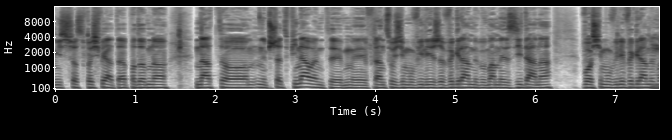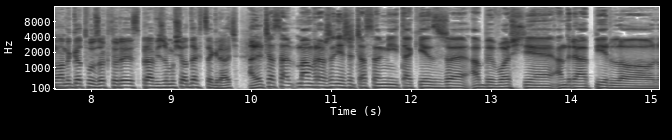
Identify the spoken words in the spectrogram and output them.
Mistrzostwo Świata. Podobno na to przed finałem tym Francuzi mówili, że wygramy, bo mamy Zidana. Włosi mówili, wygramy, bo mm. mamy Gattuso, który sprawi, że mu się odechce grać. Ale czasem mam wrażenie, że czasami tak jest, że aby właśnie Andrea Pirlo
